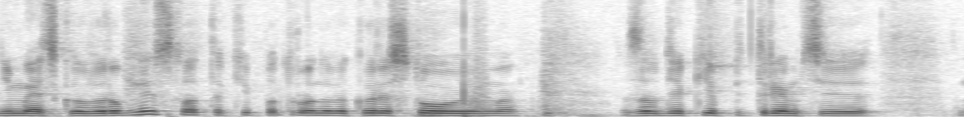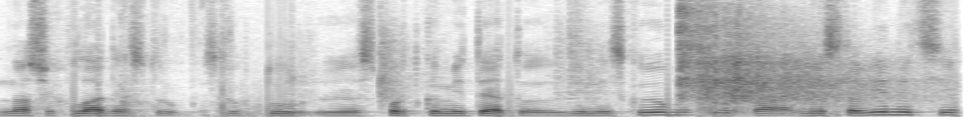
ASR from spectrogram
німецького виробництва такі патрони використовуємо завдяки підтримці наших владних структур е, спорткомітету Вінницької області та міста Вінниці,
